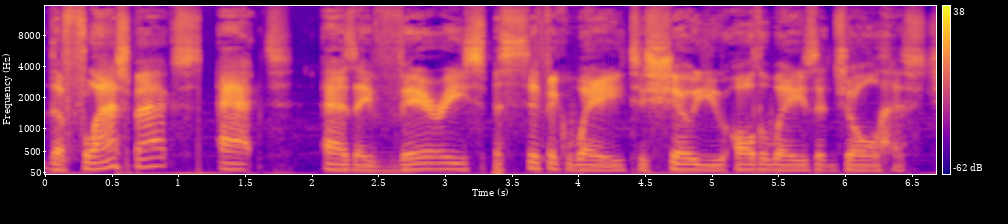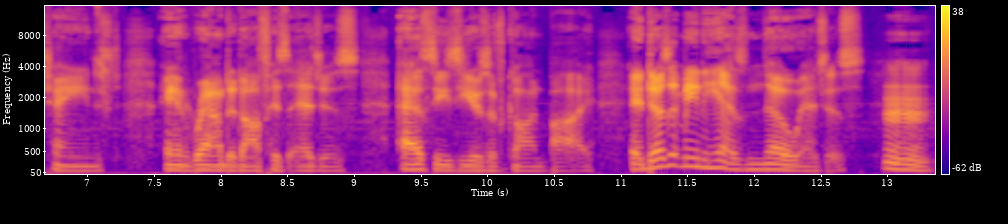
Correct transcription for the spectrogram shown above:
the flashbacks act as a very specific way to show you all the ways that Joel has changed and rounded off his edges as these years have gone by. It doesn't mean he has no edges. Mm-hmm.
